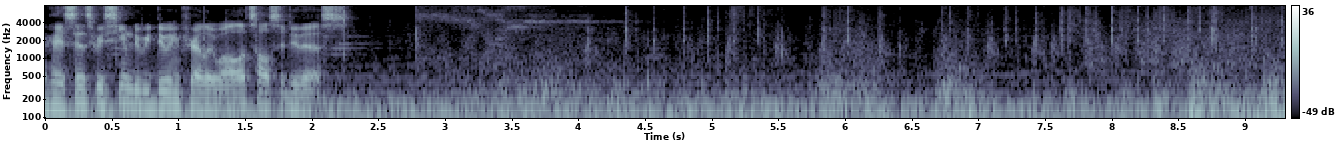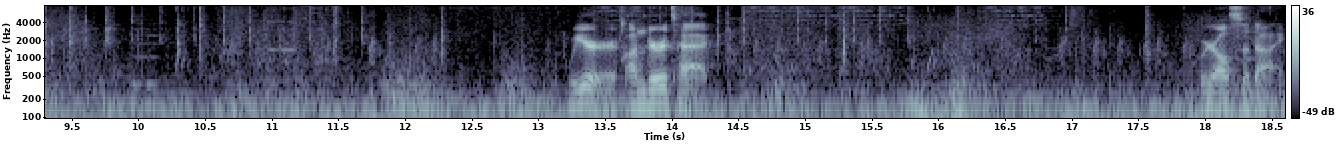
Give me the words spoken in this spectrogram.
Okay, since we seem to be doing fairly well, let's also do this. We are under attack. We're also dying.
